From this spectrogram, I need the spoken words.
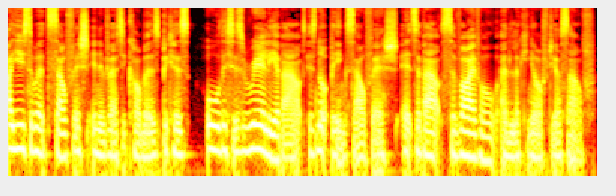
I use the word selfish in inverted commas because all this is really about is not being selfish, it's about survival and looking after yourself.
